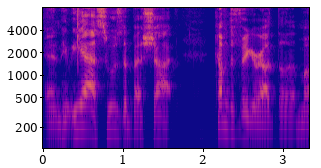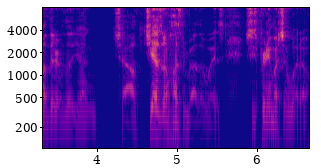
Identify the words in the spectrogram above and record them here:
And he, he asks, "Who's the best shot?" Come to figure out, the mother of the young child, she has no husband, by the way. She's pretty much a widow.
